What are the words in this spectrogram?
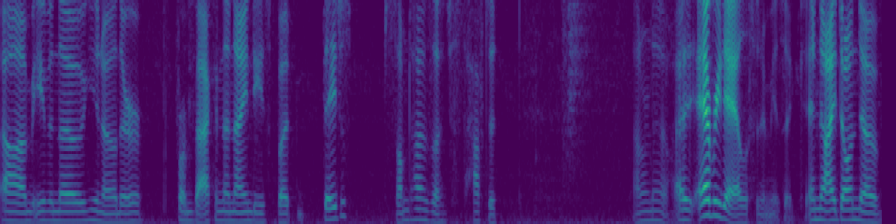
um, even though you know they're from back in the '90s, but they just sometimes I just have to. I don't know. I, every day I listen to music, and I don't know.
